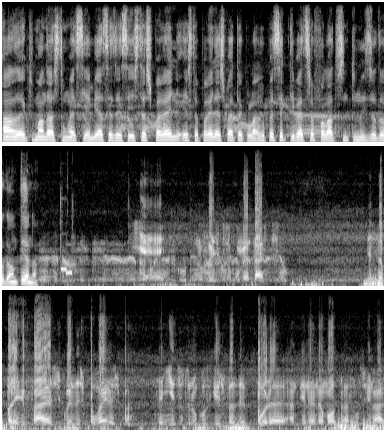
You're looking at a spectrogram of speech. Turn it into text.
Ah, é que tu mandaste um SMS a dizer assim, este aparelho, este aparelho é espetacular. Eu pensei que tivesses a falar do sintonizador da antena. É, não foi isso que tu comentaste. Esse aparelho faz coisas porreiras, pá. Sem isso tu não conseguias fazer, pôr a antena na moto a funcionar.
